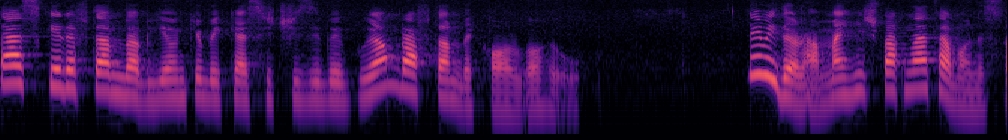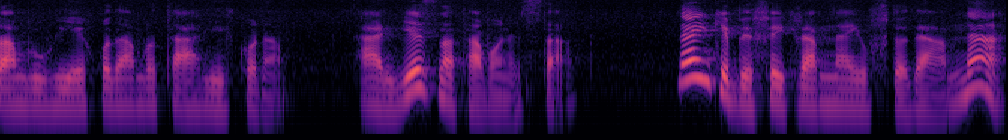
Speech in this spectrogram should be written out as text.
دست گرفتم و بیان که به کسی چیزی بگویم رفتم به کارگاه او. نمیدارم من هیچ وقت نتوانستم روحیه خودم را تحلیل کنم. هرگز نتوانستم. نه اینکه به فکرم نیفتادم نه.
